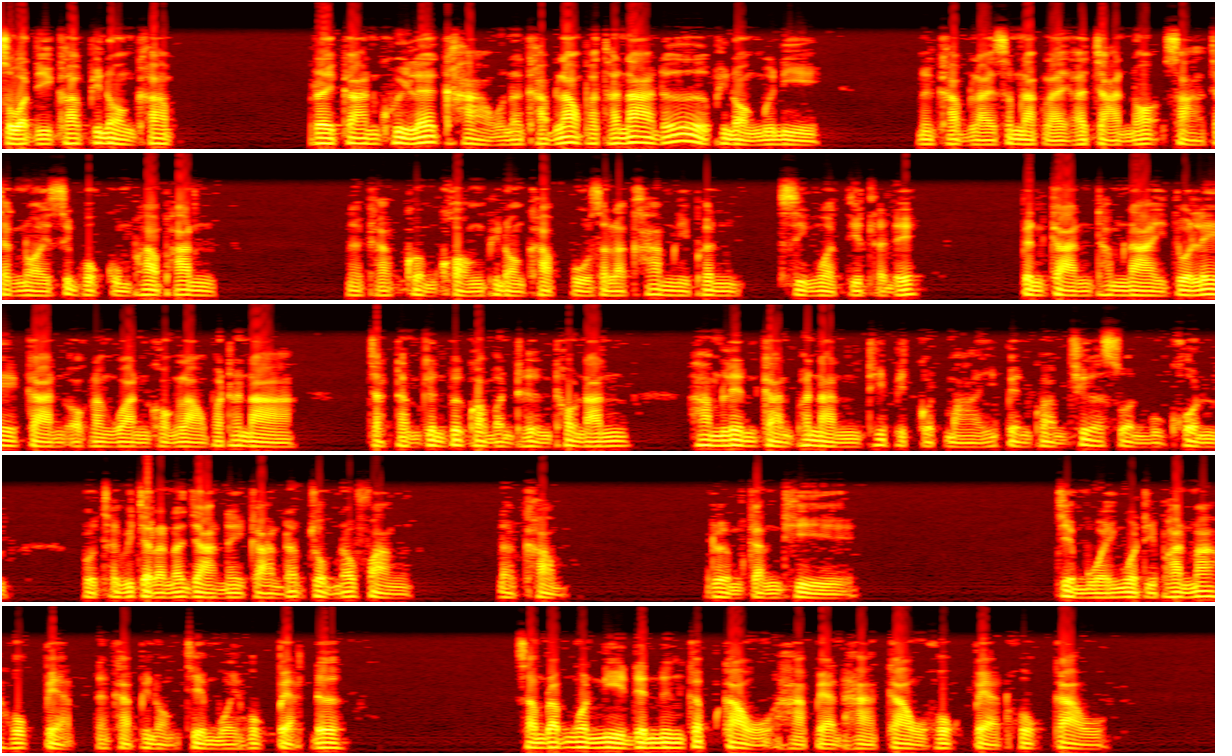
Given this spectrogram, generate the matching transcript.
สวัสดีครับพี่น้องครับ รายการคุยแลกข่าวนะครับเล่าพัฒนาเด้อพี่น้องมือนีนะครับหลายสำนักหลายอาจารย์เนาะสาจากหน่อย 16 กุมภาพันธ์นะครับข่มของพี่น้องครับปู่สารคามนี่เพิ่นสิงวดติดละเด้เป็นการทำนายตัวเลขการออกรางวัลของเราพัฒนา จัดทำขึ้นเพื่อความบันเทิงเท่านั้น ห้ามเล่นการพนันที่ผิดกฎหมายเป็นความเชื่อส่วนบุคคลโปรดใช้วิจารณญาณในการรับชมรับฟังนะครับ เริ่มกันที่เจมวยงวดที่ผ่านมา68นะครับ พี่น้องเจมวย68เด้อสำหรับงวดนี้เด่นหนึ่งกับเก้าหาแปดหาเก้าหกแปดหกเก้า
